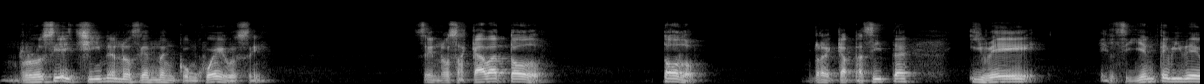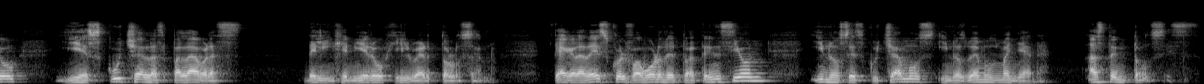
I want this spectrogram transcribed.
Rusia y China no se andan con juegos, ¿eh? Se nos acaba todo, todo. Recapacita y ve el siguiente video y escucha las palabras del ingeniero Gilberto Lozano. Te agradezco el favor de tu atención y nos escuchamos y nos vemos mañana. Hasta entonces.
